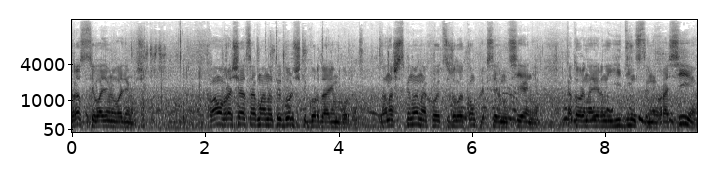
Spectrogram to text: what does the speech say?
Здравствуйте, Владимир Владимирович. К вам обращаются обманутые дольщики города Оренбурга. За нашей спиной находится жилой комплекс «Северное сияние», который, наверное, единственный в России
